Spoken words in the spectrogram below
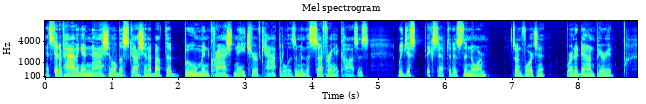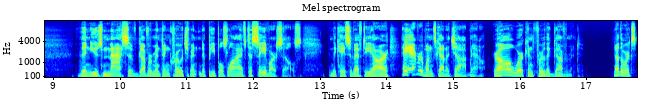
Instead of having a national discussion about the boom and crash nature of capitalism and the suffering it causes, we just accept it as the norm. It's unfortunate. We're in a down period. Then use massive government encroachment into people's lives to save ourselves. In the case of FDR, hey, everyone's got a job now. You're all working for the government. In other words,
